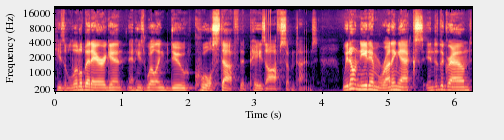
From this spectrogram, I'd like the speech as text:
he's a little bit arrogant, and he's willing to do cool stuff that pays off sometimes. We don't need him running X into the ground,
